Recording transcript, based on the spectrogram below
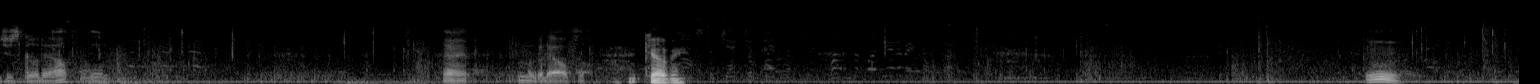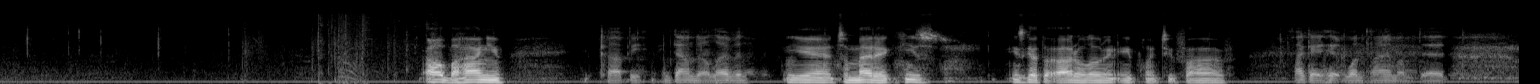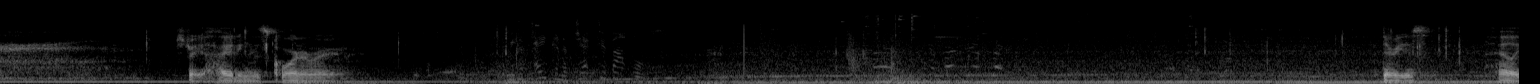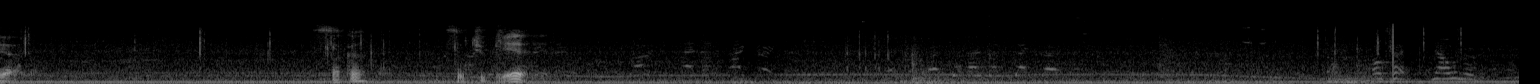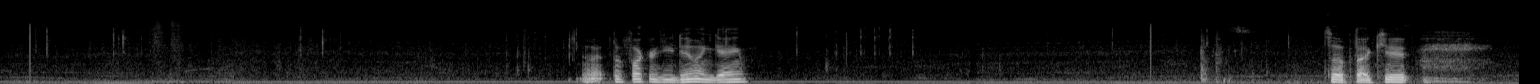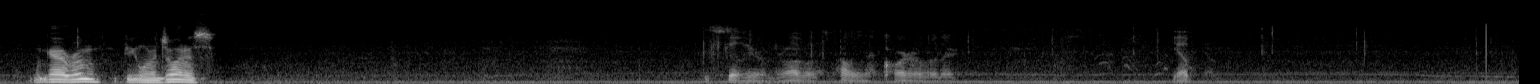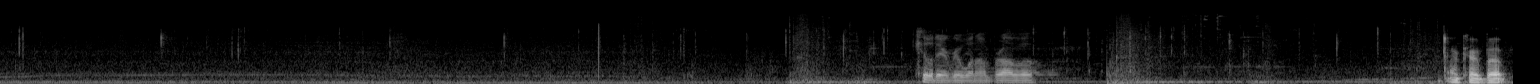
Just go to Alpha then. Alright. I'm gonna go to Alpha. Copy. Lost objective Edward. Mm. Oh, behind you. Copy. I'm down to 11. Yeah, it's a medic. He's he's got the auto loading 8.25. If I get hit one time, I'm dead. Straight hiding this corner right here. There he is. Hell yeah. Sucker. That's what you get. What the fuck are you doing, game? What's up, fat kid? We got room if you want to join us. He's still here in Bravo. It's probably in that corner over killed everyone on Bravo. Okay, but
